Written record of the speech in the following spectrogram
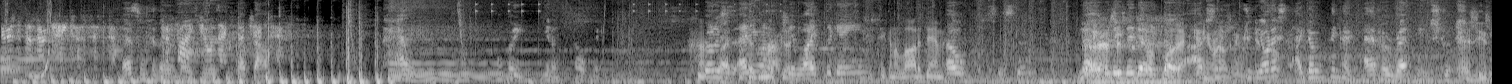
There's the locator system. There's something that annoys me is the goddamn help. Not very, you know, helping. To be honest, Right, does anyone actually good. like the game? Taking a lot of damage. Help system? No, I believe they don't. offline. No, actually, gonna be be honest, I don't think I've ever read the instructions seems to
